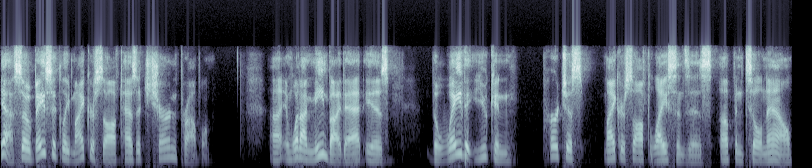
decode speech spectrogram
Yeah so basically Microsoft has a churn problem uh, and what I mean by that is the way that you can purchase Microsoft licenses up until now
